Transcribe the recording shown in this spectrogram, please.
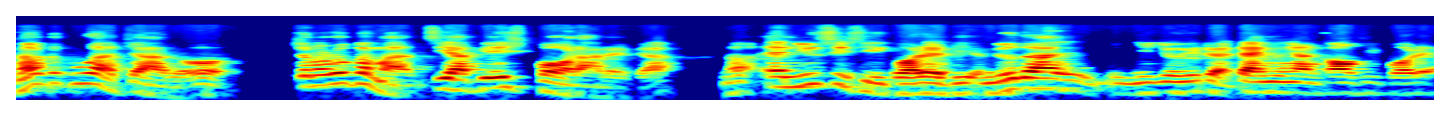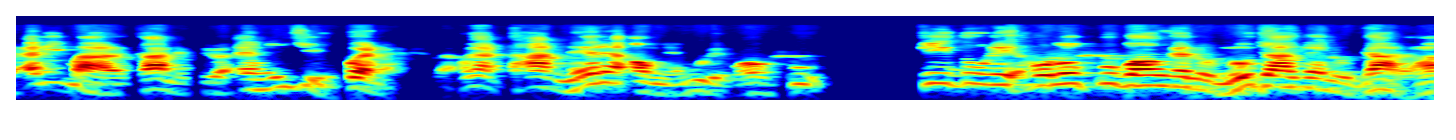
နောက်တစ်ခုကကြတော့ကျွန်တော်တို့ဘက်မှာ CRPH ပေါ်လာတယ်ဗျာနော် NUCC ခေါ်တဲ့ဒီအမျိုးသားညီညွတ်ရေးအတွက်အတိုင်းအမြံကောင်စီပေါ်တယ်အဲ့ဒီမှာကနေပြီးတော့ NUG ကိုဖွဲ့နိုင်တယ်ဗျာဟုတ်ကဲ့ဒါနဲတဲ့အောင်မြင်မှုတွေမဟုတ်ဘူးပြည်သူတွေဟိုလိုပူပေါင်းခဲ့လို့노ကြခဲ့လို့ရတာ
